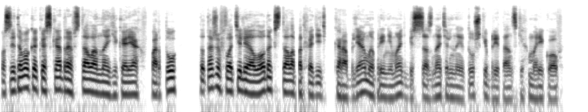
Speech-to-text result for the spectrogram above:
После того, как эскадра встала на якорях в порту, то та же флотилия лодок стала подходить к кораблям и принимать бессознательные тушки британских моряков.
